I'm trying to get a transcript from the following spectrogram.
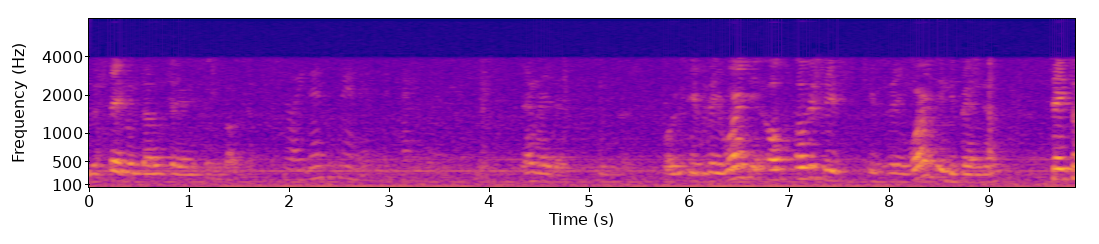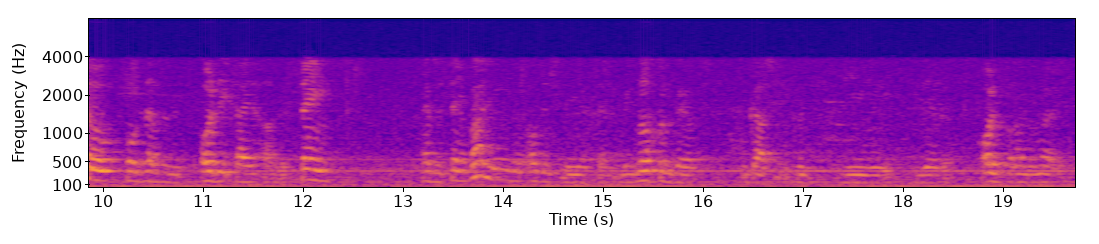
the statement doesn't say anything about that. So identically and independently. And did. Or if they weren't, in, obviously, if, if they weren't independent, say so, for example, all the xi are the same, have the same value, then obviously SL will not convert to Gaussian because the, the for random variables.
